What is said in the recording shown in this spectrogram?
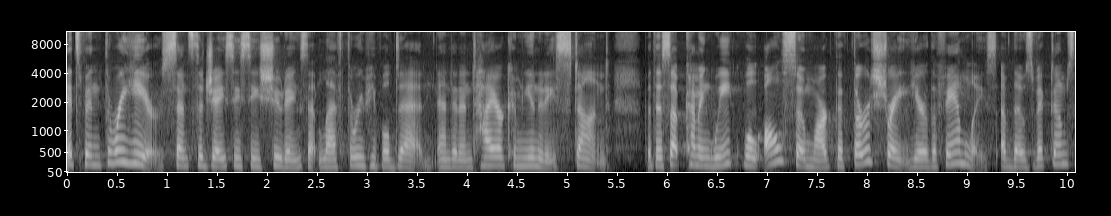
It's been three years since the JCC shootings that left three people dead and an entire community stunned. But this upcoming week will also mark the third straight year the families of those victims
